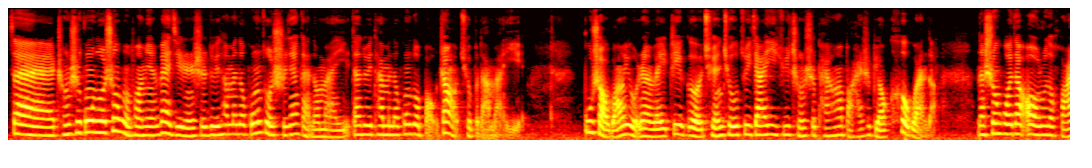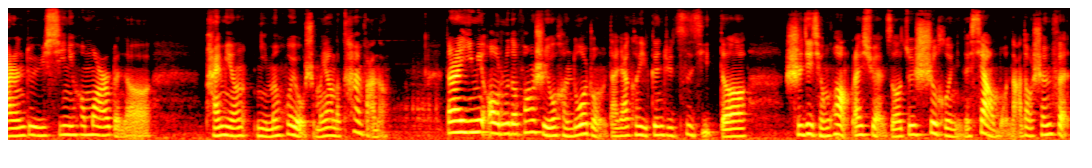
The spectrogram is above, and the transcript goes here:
在城市工作生活方面，外籍人士对他们的工作时间感到满意，但对他们的工作保障却不大满意。不少网友认为，这个全球最佳宜居城市排行榜还是比较客观的。那生活在澳洲的华人对于悉尼和墨尔本的排名，你们会有什么样的看法呢？当然，移民澳洲的方式有很多种，大家可以根据自己的。实际情况来选择最适合你的项目，拿到身份。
